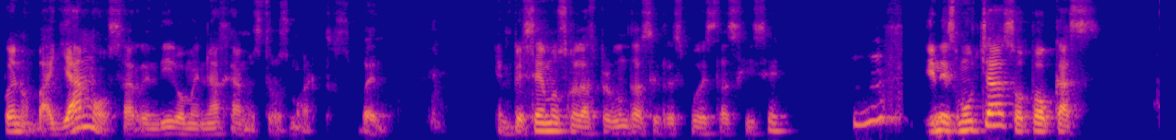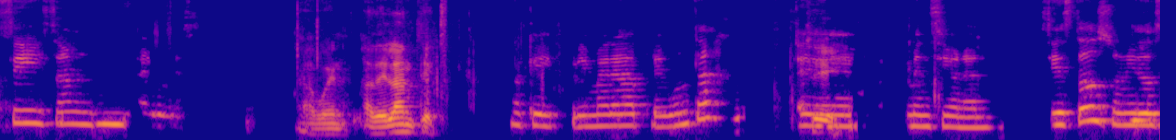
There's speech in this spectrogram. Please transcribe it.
Bueno, vayamos a rendir homenaje a nuestros muertos. Bueno, empecemos con las preguntas y respuestas, Gise. ¿Tienes muchas o pocas? Sí, son Ah, bueno, adelante. Ok, primera pregunta. Eh, mencionan, si Estados Unidos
